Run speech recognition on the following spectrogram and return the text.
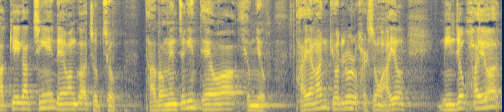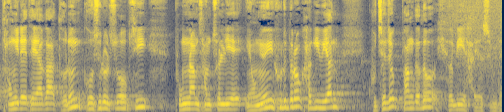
각계각층의 내왕과 접촉, 다방면적인 대화와 협력, 다양한 교류를 활성화하여 민족 화해와 통일의 대화가 더는 거스를 수 없이 북남 삼천리에 영영히 흐르도록 하기 위한 구체적 방도도 협의하였습니다.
